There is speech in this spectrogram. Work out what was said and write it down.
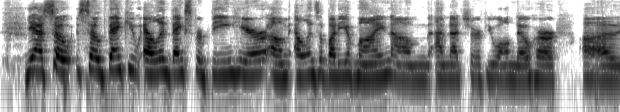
yeah. So, so thank you, Ellen. Thanks for being here. Um, Ellen's a buddy of mine. Um, I'm not sure if you all know her. Uh,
